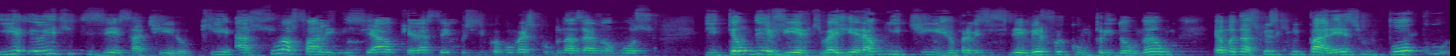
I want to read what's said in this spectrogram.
E eu ia te dizer, Satiro, que a sua fala inicial, que essa aí coincide com a conversa com o Nazar no almoço, de ter um dever que vai gerar um litígio para ver se esse dever foi cumprido ou não, é uma das coisas que me parece um pouco,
